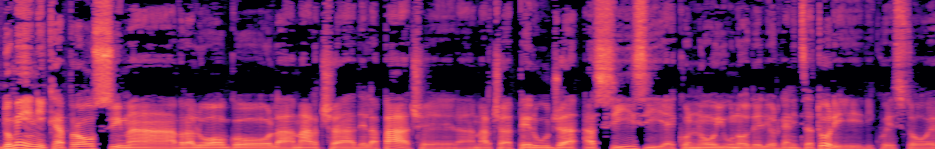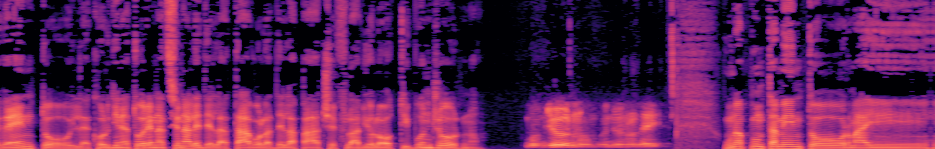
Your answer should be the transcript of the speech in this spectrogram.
Domenica prossima avrà luogo la Marcia della Pace, la Marcia Perugia-Assisi. È con noi uno degli organizzatori di questo evento, il coordinatore nazionale della Tavola della Pace, Flavio Lotti. Buongiorno. Buongiorno, buongiorno a lei. Un appuntamento ormai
